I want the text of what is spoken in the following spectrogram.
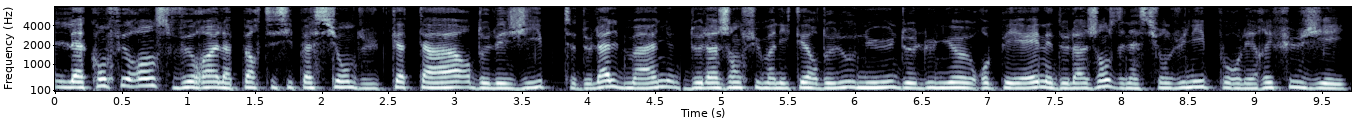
La conférence verra la participation du Qatar, de l'Égypte, de l'Allemagne, de l'Agence humanitaire de l'ONU, de l'Union européenne et de l'Agence des Nations unies pour les réfugiés.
